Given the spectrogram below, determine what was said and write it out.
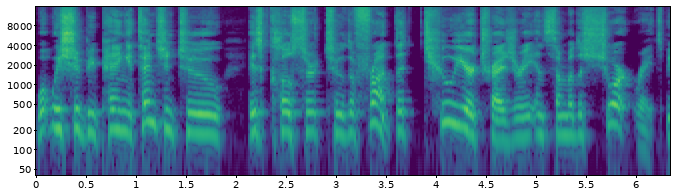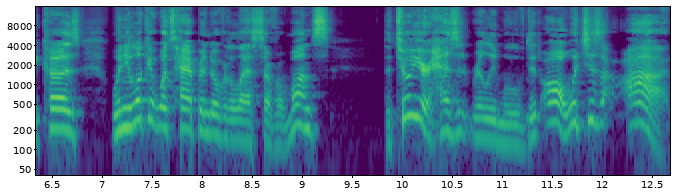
what we should be paying attention to is closer to the front, the two year treasury and some of the short rates. Because when you look at what's happened over the last several months, the two year hasn't really moved at all, which is odd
